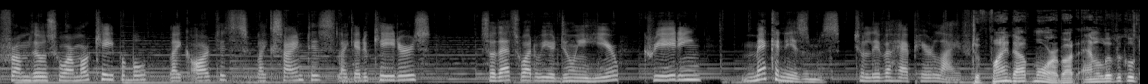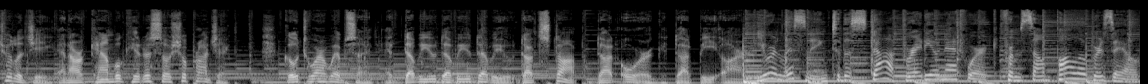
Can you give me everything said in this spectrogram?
from those who are more capable, like artists, like scientists, like educators. So that's what we are doing here, creating mechanisms to live a happier life. To find out more about Analytical Trilogy and our Cambuquira social project, go to our website at www.stop.org.br. You're listening to the Stop Radio Network from Sao Paulo, Brazil.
